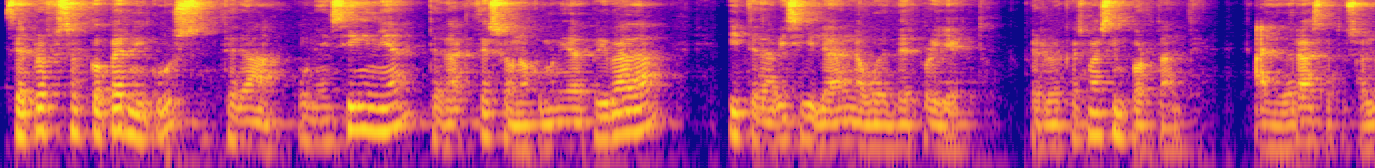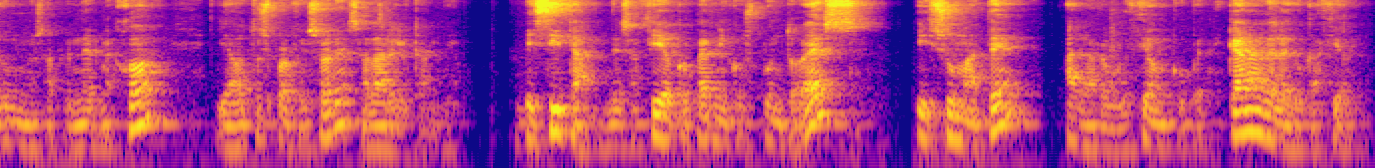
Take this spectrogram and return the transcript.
Ser profesor Copernicus te da una insignia, te da acceso a una comunidad privada y te da visibilidad en la web del proyecto. Pero lo que es más importante, ayudarás a tus alumnos a aprender mejor y a otros profesores a dar el cambio. Visita desafíocopernicus.es y súmate a la revolución copernicana de la educación.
